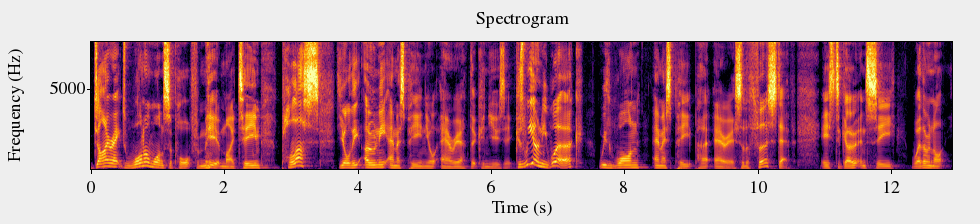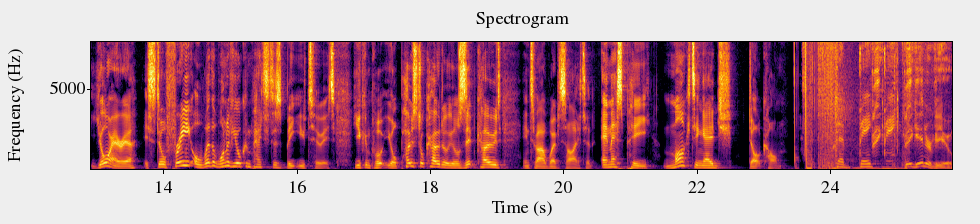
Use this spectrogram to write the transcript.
direct one on one support from me and my team, plus you're the only MSP in your area that can use it. Because we only work with one MSP per area. So the first step is to go and see whether or not your area is still free or whether one of your competitors beat you to it. You can put your postal code or your zip code into our website at mspmarketingedge.com. The big, Big, big interview.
